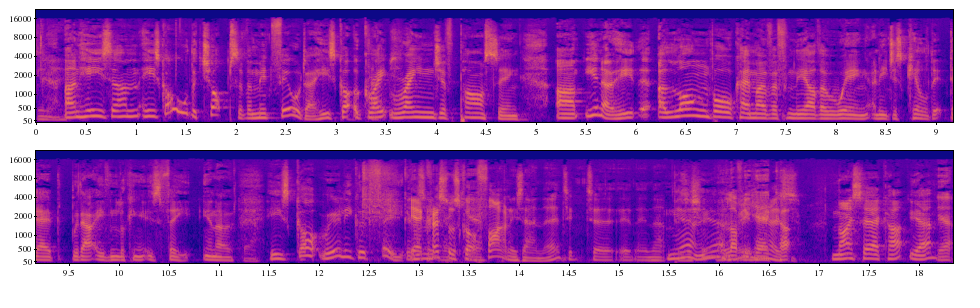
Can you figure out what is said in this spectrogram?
You know. And he's um, he's got all the chops of a midfielder. He's got a great range of passing. Um, you know, he a long ball came over from the other wing and he just killed it dead without even looking at his feet. You know, Yeah. he's got really good feet. yeah, isn't Cresswell's he? got a Yeah. fight on his hand there to, to in, in that position. yeah. A lovely He really haircut. Has. Nice haircut, yeah. Yeah.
